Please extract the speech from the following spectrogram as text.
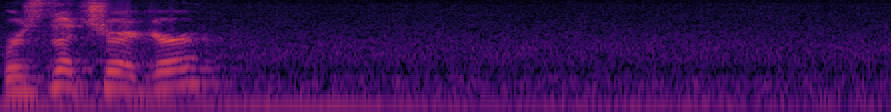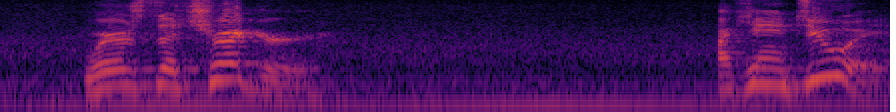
Where's the trigger? Where's the trigger? I can't do it.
